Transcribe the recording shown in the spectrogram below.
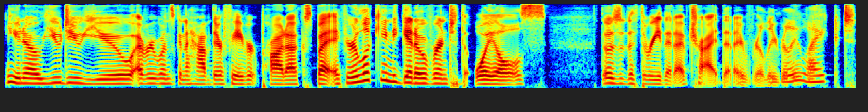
you know, you do you. Everyone's going to have their favorite products. But if you're looking to get over into the oils, those are the three that I've tried that I really, really liked.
